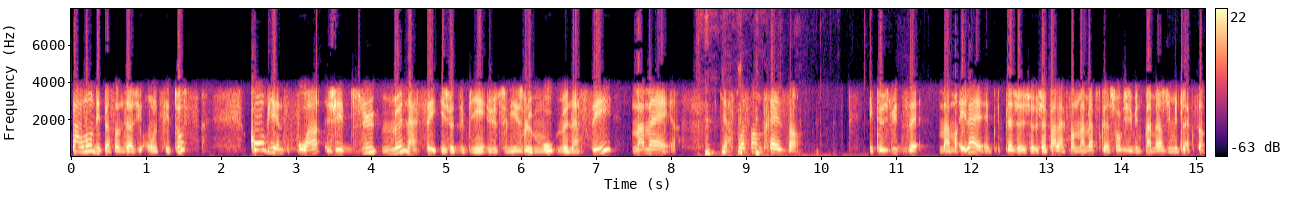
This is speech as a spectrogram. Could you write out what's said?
parlons des personnes âgées, on le sait tous. Combien de fois j'ai dû menacer, et je dis bien, j'utilise le mot menacer, ma mère, qui a 73 ans, et que je lui disais, maman, et là, je, je, je vais faire l'accent de ma mère, parce que chaque fois que j'imite ma mère, j'imite l'accent.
